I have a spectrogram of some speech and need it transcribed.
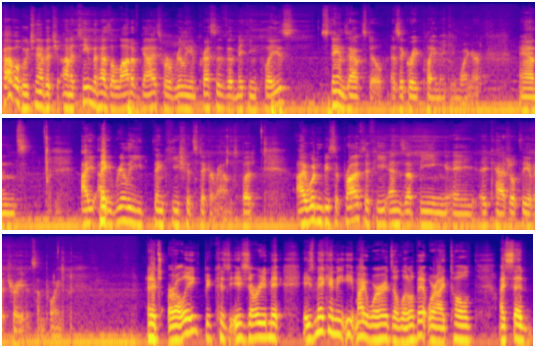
Pavel Buchnevich on a team that has a lot of guys who are really impressive at making plays stands out still as a great playmaking winger, and I, I really think he should stick around. But I wouldn't be surprised if he ends up being a, a casualty of a trade at some point. And it's early because he's already make he's making me eat my words a little bit. Where I told I said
